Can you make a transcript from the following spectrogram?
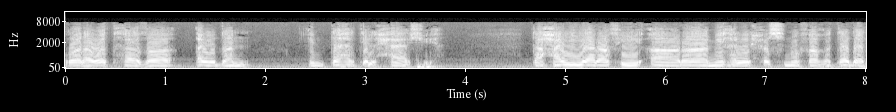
وروتها ضاء أيضا انتهت الحاشية. تحير في آرامها الحسن فاغتدت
